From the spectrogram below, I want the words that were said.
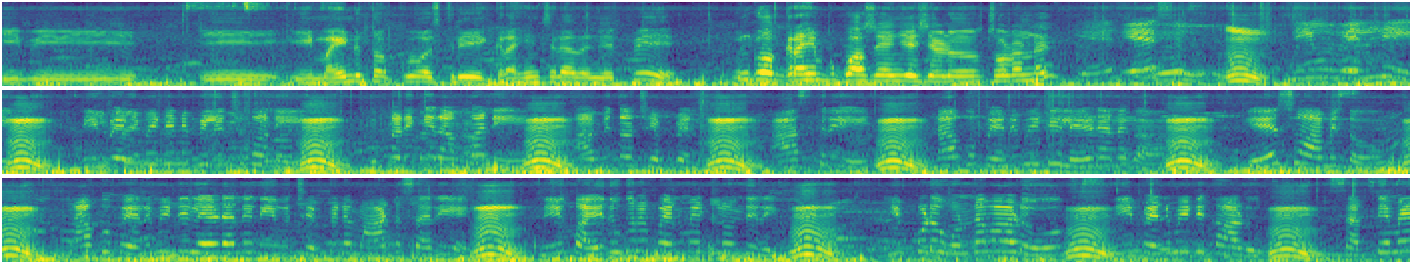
ఇవి ఈ ఈ మైండ్ తక్కువ స్త్రీ గ్రహించలేదని చెప్పి ఇంకో గ్రహింపు కోసం ఏం చేశాడు చూడండి. నాకు పెనిమిటి లేడనగా ఉమ్, యేసు ఆమెతో నాకు పెనిమిటి లేడని నీవు చెప్పిన మాట సరియే. ఉమ్, నీకు ఐదుగురు ఉన్నవాడు ఉమ్. నీ పెనిమిటి కాడు. సత్యమే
